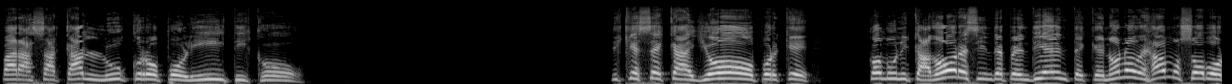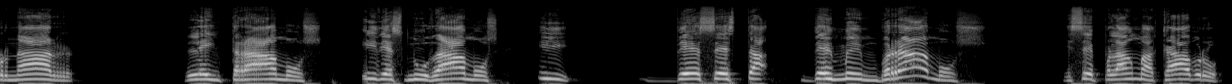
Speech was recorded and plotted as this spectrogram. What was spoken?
para sacar lucro político. Y que se cayó porque comunicadores independientes que no nos dejamos sobornar, le entramos y desnudamos y desesta, desmembramos ese plan macabro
